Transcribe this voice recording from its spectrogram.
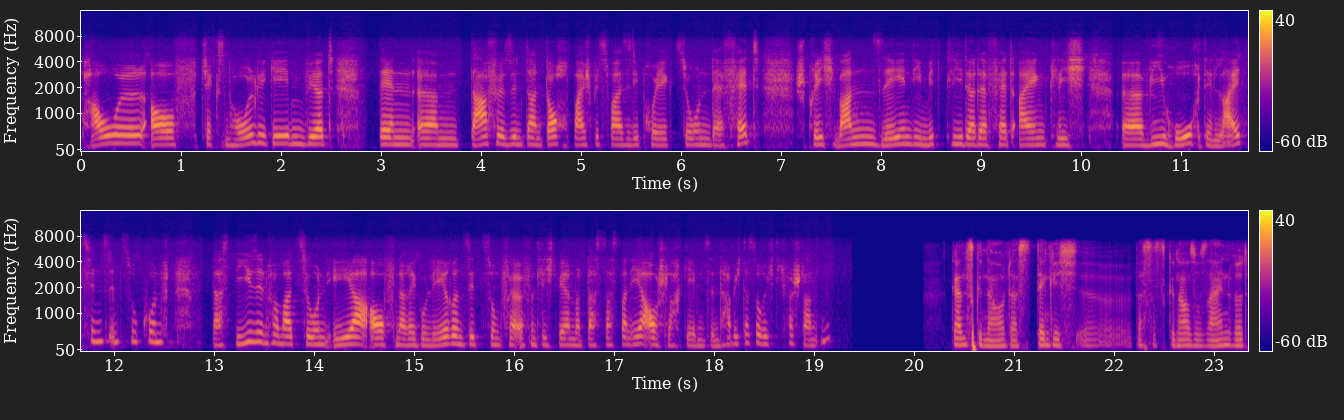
Paul auf Jackson Hole gegeben wird, denn ähm, dafür sind dann doch beispielsweise die Projektionen der FED, sprich wann sehen die Mitglieder der FED eigentlich, äh, wie hoch den Leitzins in Zukunft, dass diese Informationen eher auf einer regulären Sitzung veröffentlicht werden und dass das dann eher ausschlaggebend sind. Habe ich das so richtig verstanden? Ganz genau, das denke ich, äh, dass das genauso sein wird.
